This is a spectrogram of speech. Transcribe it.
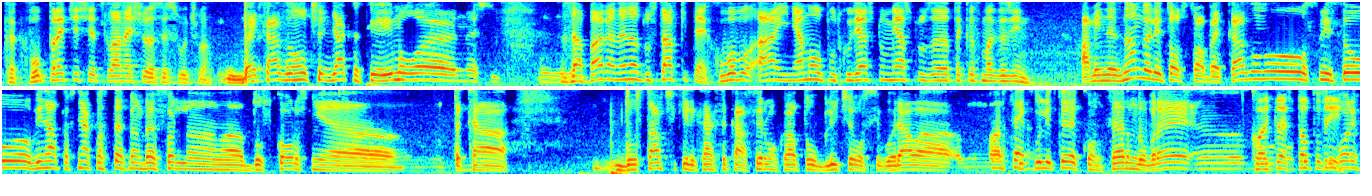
Какво пречеше това нещо да се случва? Бе казано, че някак е имало е нещо. Забавяне на доставките. Хубаво, а и нямало подходящо място за такъв магазин. Ами не знам дали точно това бе казано. В смисъл, вината в някаква степен бе фърлена на доскорошния така доставчик или как се казва фирма, която облича, осигурява Концерн. артикулите, концерн, добре. Който е в топ тук 3. Говорим,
